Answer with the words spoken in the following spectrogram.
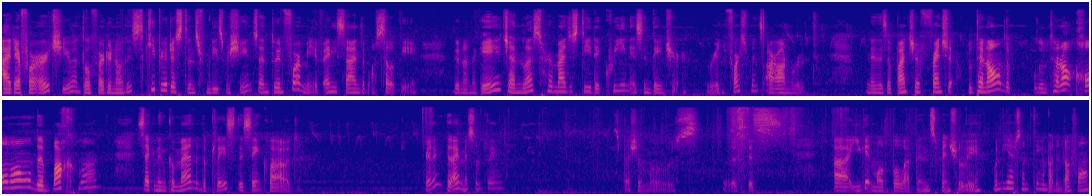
I therefore urge you, until further notice, to keep your distance from these machines and to inform me of any signs of hostility. Do not engage unless Her Majesty the Queen is in danger. Reinforcements are en route. And then there's a bunch of French Lieutenant, the Lieutenant Colonel de Bachmann, second in command of the place de Saint Cloud. Really? Did I miss something? Special moves. What's this? Uh, you get multiple weapons eventually. Wouldn't he have something about the Dauphin?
